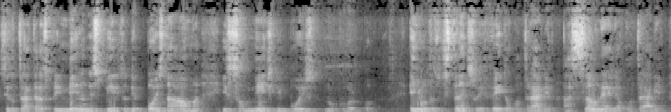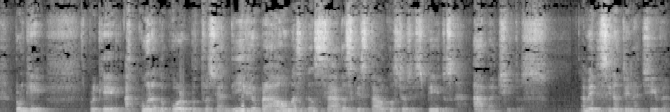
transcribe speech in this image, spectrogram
sendo tratadas primeiro no espírito, depois na alma e somente depois no corpo. Em outros instantes, o efeito é o contrário, a ação né, é ao contrário. Por quê? Porque a cura do corpo trouxe alívio para almas cansadas que estavam com seus espíritos abatidos. A medicina alternativa,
